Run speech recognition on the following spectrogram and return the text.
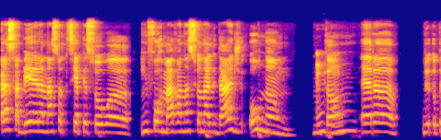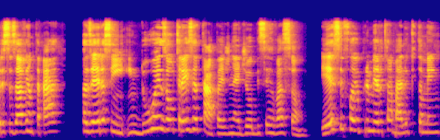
para saber se a pessoa informava a nacionalidade ou não. Então, uhum. era eu precisava entrar fazer assim em duas ou três etapas, né, de observação. Esse foi o primeiro trabalho que também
